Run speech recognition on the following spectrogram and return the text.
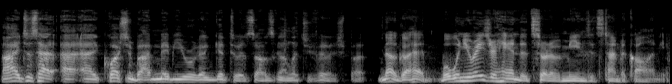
I just had a, a, question, but maybe you were going to get to it, so I was going to let you finish. But no, go ahead. Well, when you raise your hand, it sort of means it's time to call on you.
